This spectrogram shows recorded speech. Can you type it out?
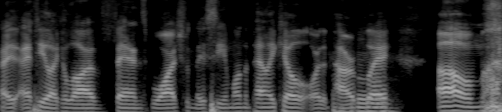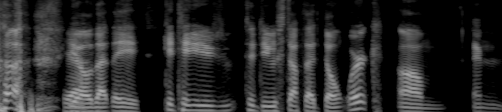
I, I, feel like a lot of fans watch when they see him on the penalty kill or the power mm-hmm. play. Um, yeah. you know that they continue to do stuff that don't work, um, and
